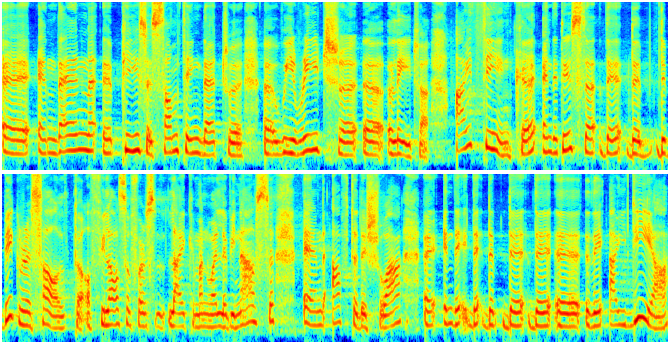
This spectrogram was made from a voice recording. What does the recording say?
and then peace is something that we reach later. I think, and it is the, the, the big result of philosophers like Emmanuel Levinas, and after the Shoah, and the, the, the, the uh, the idea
